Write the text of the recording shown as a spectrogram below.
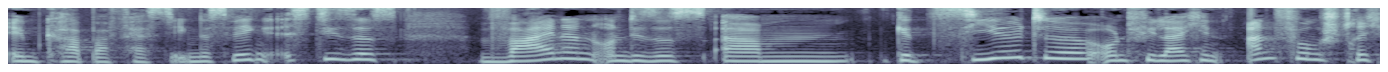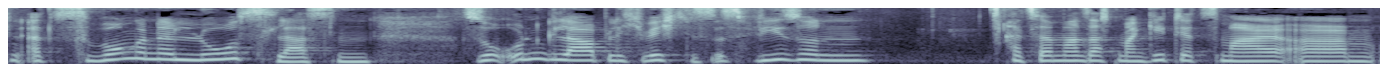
im Körper festigen. Deswegen ist dieses Weinen und dieses ähm, gezielte und vielleicht in Anführungsstrichen erzwungene Loslassen so unglaublich wichtig. Es ist wie so ein als wenn man sagt, man geht jetzt mal ähm,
